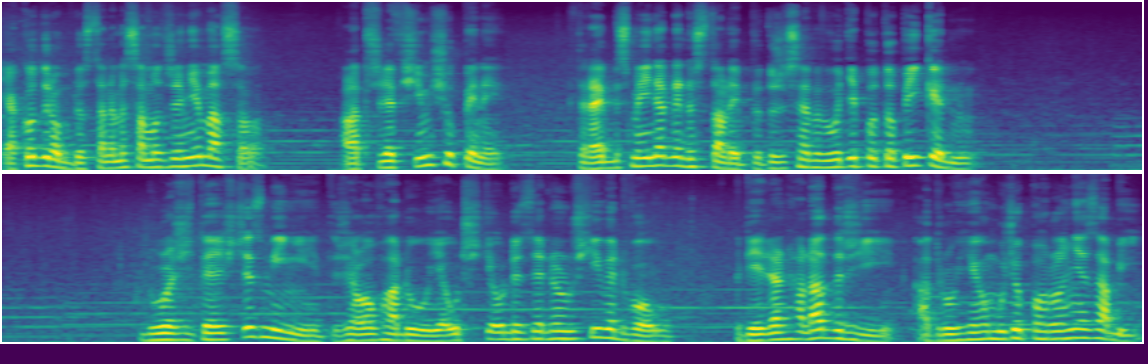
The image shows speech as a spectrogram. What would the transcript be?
Jako drop dostaneme samozřejmě maso, ale především šupiny, které bychom jinak nedostali, protože se ve vodě potopí ke dnu. Důležité je ještě zmínit, že lov hadů je určitě o jednodušší ve dvou, kdy jeden hada drží a druhý ho může pohodlně zabít.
